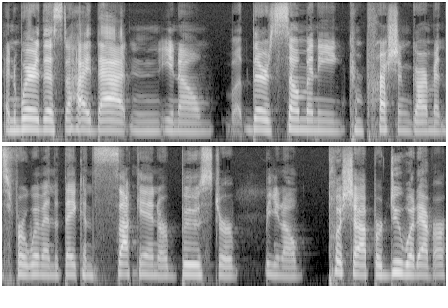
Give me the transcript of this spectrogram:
and wear this to hide that. And, you know, there's so many compression garments for women that they can suck in or boost or, you know, push up or do whatever,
